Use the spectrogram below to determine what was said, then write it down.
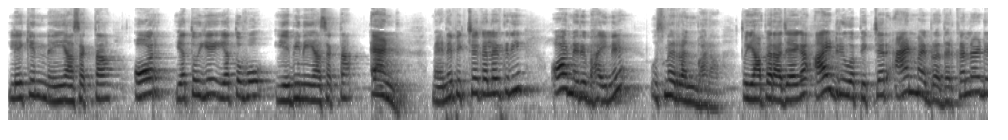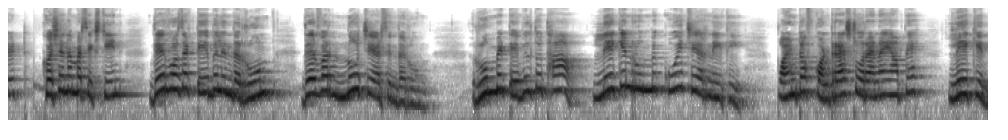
लेकिन नहीं आ सकता। और या तो ये, या तो वो, ये भी नहीं आ सकता। एंड मैंने पिक्चर कलर करी और मेरे भाई ने उसमें रंग भरा। तो यहाँ पर आ जाएगा I drew a picture and my brother coloured it question number sixteen there was a table in the room there were no chairs in the room room में टेबल तो था, लेकिन रूम में कोई चेयर नहीं थी। पॉइंट ऑफ़ कॉन्ट्रास्ट हो रहा है ना यहाँ पे। लेकिन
